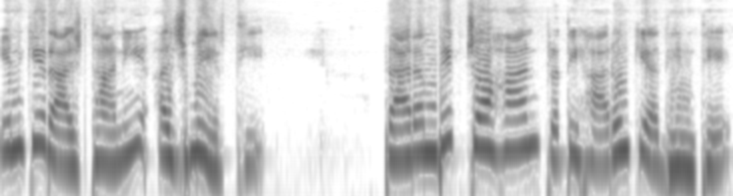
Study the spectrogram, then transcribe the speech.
इनकी राजधानी अजमेर थी। प्रारंभिक चौहान प्रतिहारों के अधीन थे।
